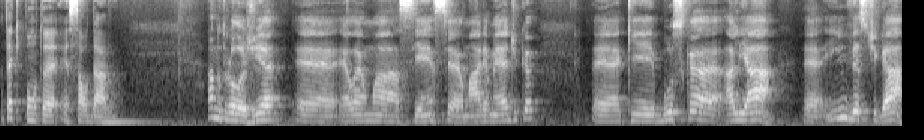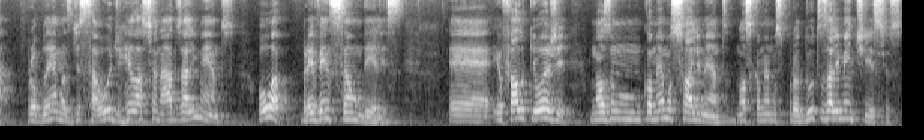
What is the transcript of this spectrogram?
Até que ponto é, é saudável? A nutrologia é, ela é uma ciência, é uma área médica é, que busca aliar, é, investigar problemas de saúde relacionados a alimentos ou a prevenção deles. É, eu falo que hoje nós não comemos só alimento, nós comemos produtos alimentícios.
